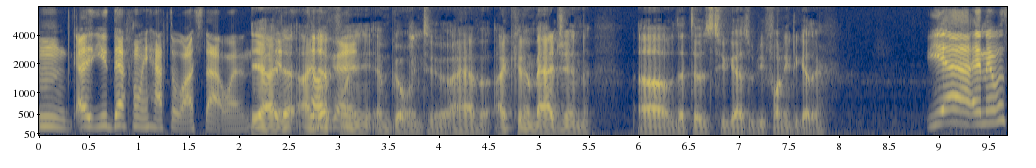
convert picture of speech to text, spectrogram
Mm, uh, you definitely have to watch that one. Yeah, I, de- I so good. definitely am going to. I have. I can imagine uh, that those two guys would be funny together. Yeah, and it was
